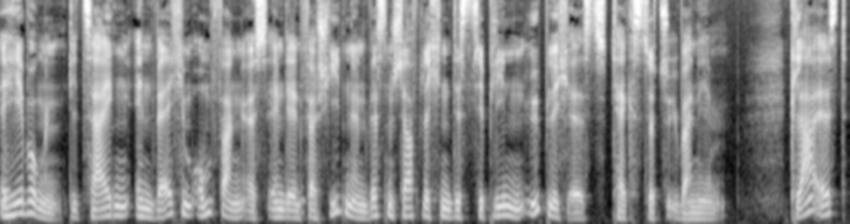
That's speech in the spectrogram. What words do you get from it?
Erhebungen, die zeigen, in welchem Umfang es in den verschiedenen wissenschaftlichen Disziplinen üblich ist, Texte zu übernehmen. Klar ist,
